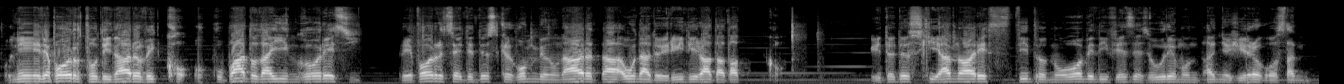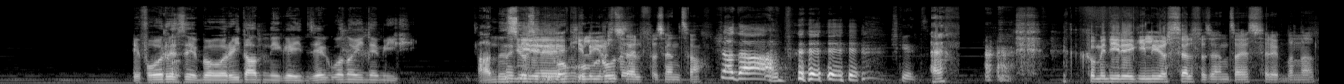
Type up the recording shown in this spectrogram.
Un aeroporto di Narvik occupato dagli inglesi. Le forze tedesche compiono un'arda, una ritirata tattica. I tedeschi hanno arrestito nuove difese sulle montagne circostanti. Le forze britanniche inseguono i nemici. Ansiosi di Come dire kill concludere... yourself senza... Shut up! Scherzo. Eh? Come dire kill yourself senza essere bannato.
